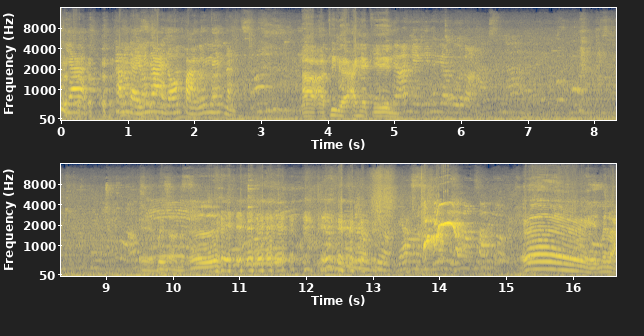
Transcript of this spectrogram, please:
เฮียทำใหญ่ไม่ได้น้องปากเล็กๆน่ะอ่าอ่าที่เหลืออาเฮียกิน เดี๋ยวอันนี้กินให้เรียบดูหน่อยเออเบิ่งเอาเออเดี๋ยวเดี๋ยวเดี๋ยว เออเห็นไหมล่ะ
